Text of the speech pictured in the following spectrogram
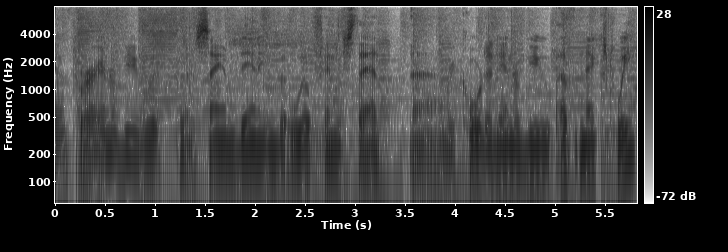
uh, for our interview with uh, Sam Denning, but we'll finish that uh, recorded interview up next week.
